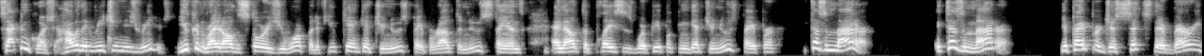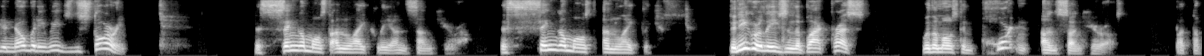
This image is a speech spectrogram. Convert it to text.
Second question How are they reaching these readers? You can write all the stories you want, but if you can't get your newspaper out to newsstands and out to places where people can get your newspaper, it doesn't matter. It doesn't matter. Your paper just sits there buried and nobody reads the story. The single most unlikely unsung hero, the single most unlikely. The Negro Leagues and the Black Press were the most important unsung heroes, but the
